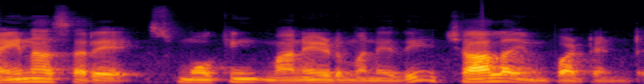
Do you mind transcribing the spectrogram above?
అయినా సరే స్మోకింగ్ మానేయడం అనేది చాలా ఇంపార్టెంట్.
